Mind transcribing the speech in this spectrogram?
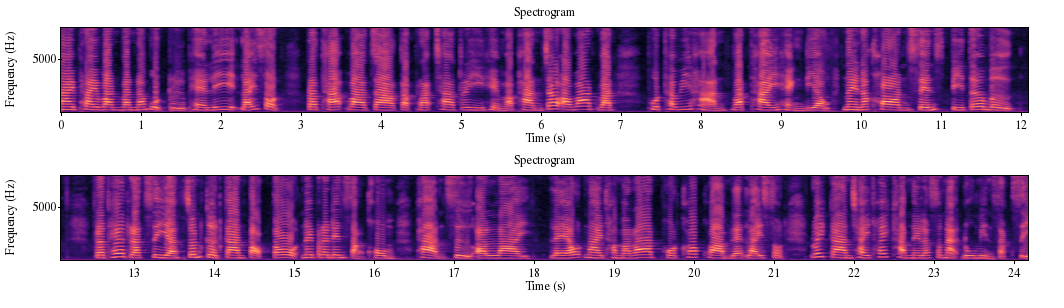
นายไพรวันวรรณบุตรหรือแพรี่ไลฟ์สด ประทะวาจากับพระชาตรีเหมพันธ์เจ้าอาวาสวัด พุทธวิหารวัดไทยแห่งเดียว ในนครเซนต์ปีเตอร์เบิร์กประเทศรัสเซียจนเกิดการตอบโต้ในประเด็นสังคม ผ่านสื่อออนไลน์ แล้วนายธรรมราชโพสต์ข้อความและไลฟ์สด ด้วยการใช้ถ้อยคำในลักษณะดูหมิ่นศักดิ์ศรี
